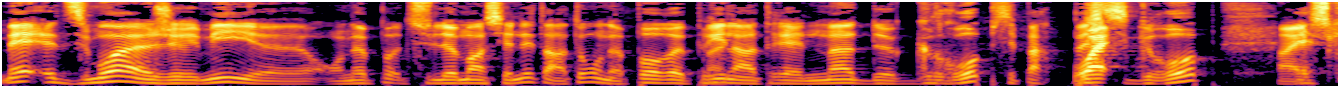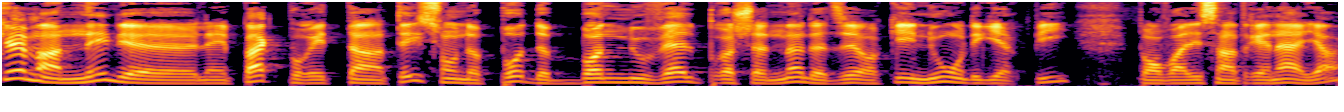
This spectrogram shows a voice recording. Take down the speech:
Mais dis-moi, Jérémy, on a pas, tu l'as mentionné tantôt, on n'a pas repris l'entraînement de groupe, c'est par petits groupes. Est-ce qu'à un moment donné, l'impact pourrait être tenté si on n'a pas de bonnes nouvelles prochainement de dire, OK, nous, on déguerpit, puis on va aller s'entraîner ailleurs?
